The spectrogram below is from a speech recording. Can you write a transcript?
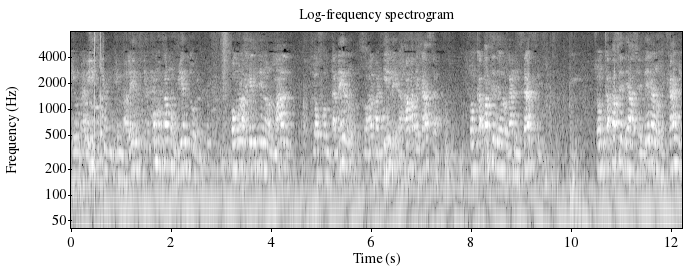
en Galicia, en Valencia, cómo estamos viendo cómo la gente normal, los fontaneros, los albañiles, las amas de casa, son capaces de organizarse, son capaces de acceder a los escaños,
